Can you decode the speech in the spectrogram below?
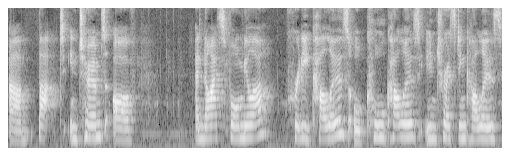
Um, but in terms of a nice formula, pretty colors or cool colors, interesting colors,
